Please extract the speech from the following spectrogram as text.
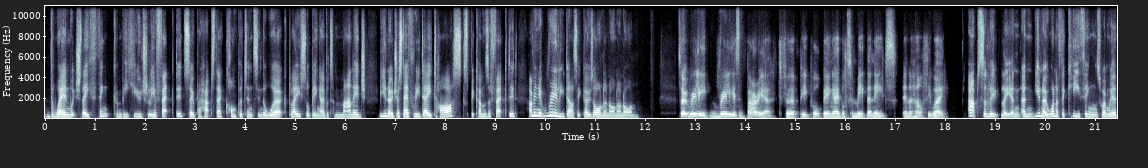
The way in which they think can be hugely affected. So perhaps their competence in the workplace or being able to manage, you know, just everyday tasks becomes affected. I mean, it really does. It goes on and on and on. So it really, really is a barrier for people being able to meet their needs in a healthy way. Absolutely. And and you know, one of the key things when we're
